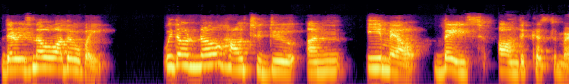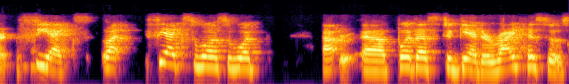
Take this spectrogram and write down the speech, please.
There is no other way. We don't know how to do an email based on the customer. CX, like CX was what uh, uh, put us together, right, Jesus?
